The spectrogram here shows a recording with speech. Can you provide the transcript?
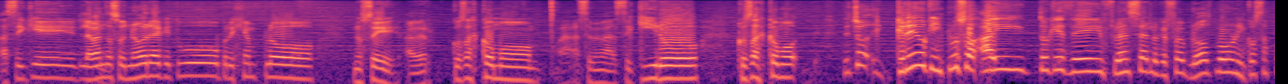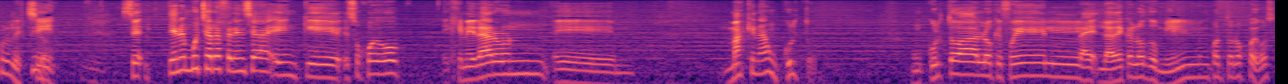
Así que la banda sonora que tuvo, por ejemplo, no sé, a ver, cosas como ah, se me va, Sekiro, cosas como de hecho, creo que incluso hay toques de influencia en lo que fue Bloodborne y cosas por el estilo. Sí. Se- tienen mucha referencia en que esos juegos generaron eh, más que nada un culto. Un culto a lo que fue el- la, la década de los 2000 en cuanto a los juegos.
